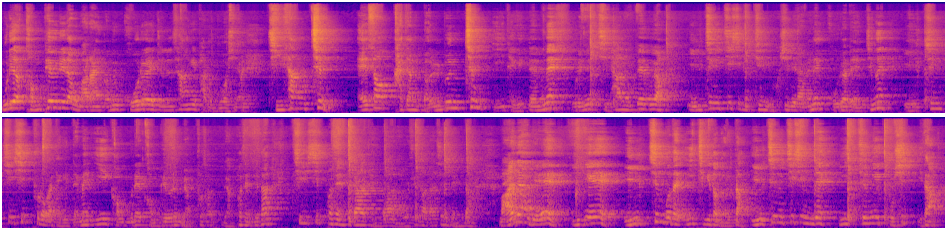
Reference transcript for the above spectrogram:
우리가 건폐율이라고 말하는 것은 고려해 주는 사항이 바로 무엇이냐면 지상층에서 가장 넓은 층이 되기 때문에 우리는 지하는 빼고요. 1층이 70, 2층이 60이라면 고려된 층은 1층 70%가 되기 때문에 이 건물의 건폐율은 몇, 퍼센, 몇 퍼센트다? 70%가 된다라고 생각하시면 됩니다. 만약에 이게 1층보다 2층이 더 넓다. 1층은 70인데 2층이 90이다.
